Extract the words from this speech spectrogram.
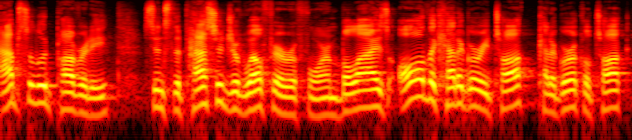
absolute poverty since the passage of welfare reform belies all the category talk, categorical talk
